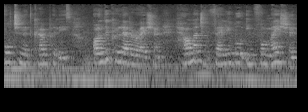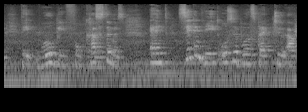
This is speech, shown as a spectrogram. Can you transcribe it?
fortunate companies on the collaboration, how much valuable information there will be for mm-hmm. customers. And secondly, it also boils back to our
